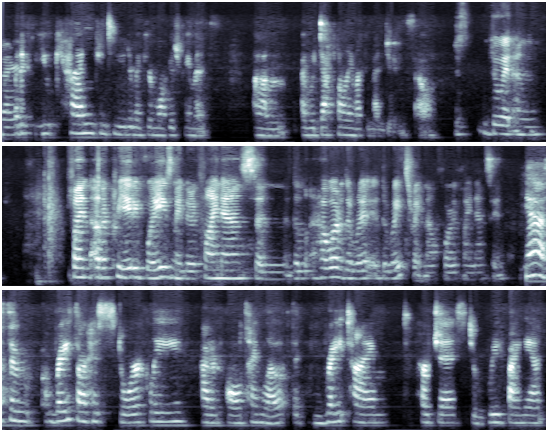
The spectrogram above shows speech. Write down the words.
Right. But if you can continue to make your mortgage payments, um, I would definitely recommend doing so. Just do it and find other creative ways, maybe refinance. And the, how are the ra- the rates right now for refinancing? Yeah, so rates are historically at an all time low. It's a great time to purchase to refinance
